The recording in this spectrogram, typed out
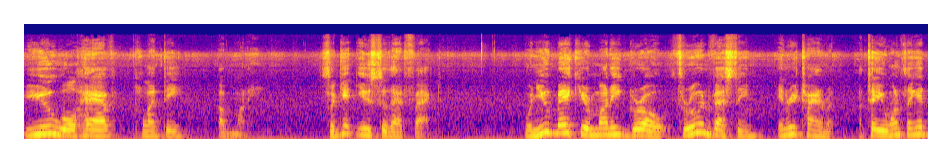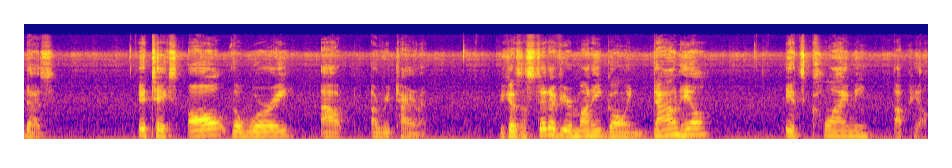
you will have plenty of money. So get used to that fact. When you make your money grow through investing in retirement, I'll tell you one thing it does. It takes all the worry out of retirement. Because instead of your money going downhill, it's climbing uphill.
